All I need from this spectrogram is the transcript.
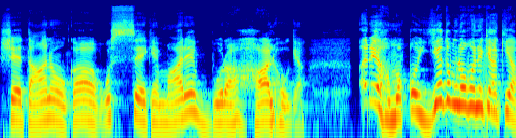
شیطانوں کا غصے کے مارے برا حال ہو گیا۔ ارے ہم کو یہ تم لوگوں نے کیا کیا؟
